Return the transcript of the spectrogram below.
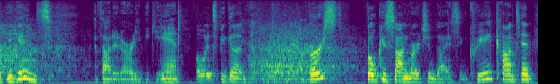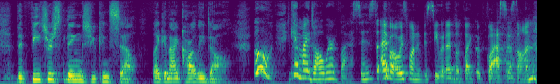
It begins. I thought it already began. Oh, it's begun. First, focus on merchandising. Create content that features things you can sell, like an iCarly doll. Ooh, can my doll wear glasses? I've always wanted to see what I'd look like with glasses on.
